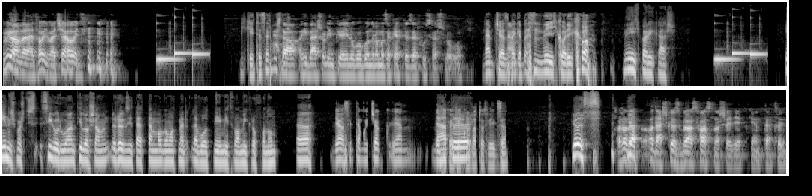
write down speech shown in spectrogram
Mi van veled? Hogy vagy? Sehogy? Mi 2020 Hát a, hibás olimpiai logó gondolom az a 2020-as logó. Nem csesz meg ebben négy karika. Négy karikás. Én is most sz- szigorúan, tilosan rögzítettem magamat, mert le volt némítva a mikrofonom. Ö, Ja, azt hittem, hogy csak ilyen Tehát, ö, gyakorlatot végzel. kösz! Az adá, adás közben az hasznos egyébként, tehát hogy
